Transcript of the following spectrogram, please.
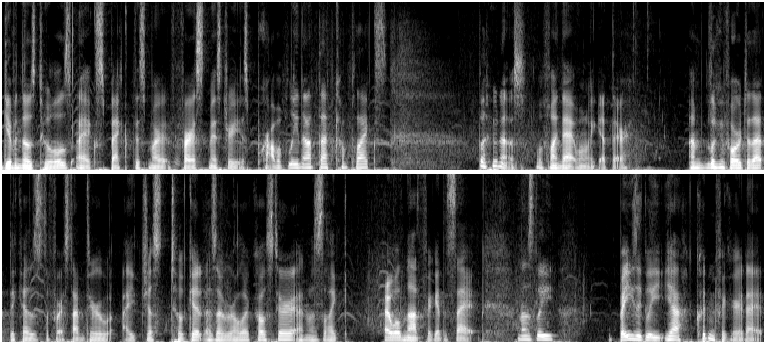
given those tools, I expect this first mystery is probably not that complex. But who knows? We'll find out when we get there. I'm looking forward to that because the first time through, I just took it as a roller coaster and was like, I will not figure this out. honestly, basically, yeah, couldn't figure it out.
